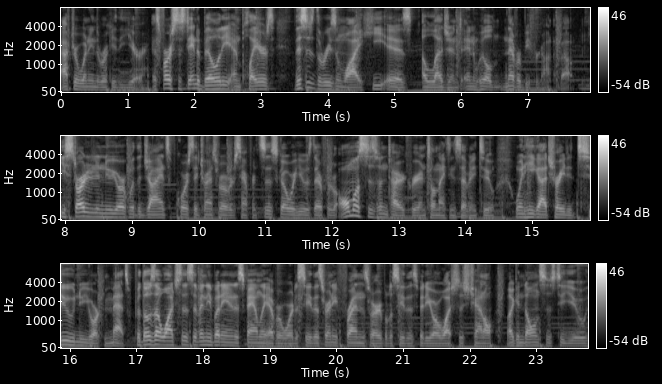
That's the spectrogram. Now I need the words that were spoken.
after winning the Rookie of the Year. As far as sustainability and players, this is the reason why he is a legend and will never be forgotten about. He started in New York with the Giants. Of course, they transferred over to San Francisco, where he was there for almost his entire career until 1972, when he got traded to New York Mets. For those that watch this, if anybody in his family ever were to see this, or any friends were able to see this video or watch this channel, my condolences to you.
